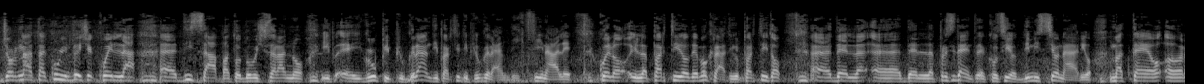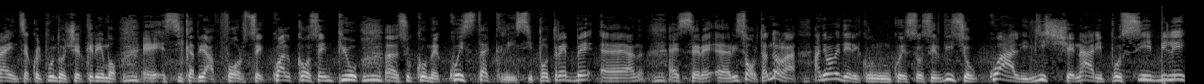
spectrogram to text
giornata a cui invece quella di sabato dove ci saranno i, gruppi più grandi, i partiti più grandi, in finale quello, il Partito Democratico, il partito eh, del, eh, del, Presidente del Consiglio dimissionario Matteo eh, Renzi. A quel punto cercheremo e si capirà forse qualcosa in più eh, su come questa crisi potrebbe eh, essere eh, risolta. Allora andiamo a vedere con questo servizio quali gli scenari possibili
